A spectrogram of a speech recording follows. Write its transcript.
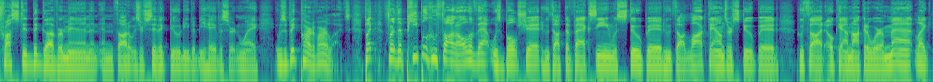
trusted the government and, and thought it was your civic duty to behave a certain way. It was a big part of our lives. But for the people who thought all of that was bullshit who thought the vaccine was stupid who thought lockdowns are stupid who thought okay i'm not going to wear a mat like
